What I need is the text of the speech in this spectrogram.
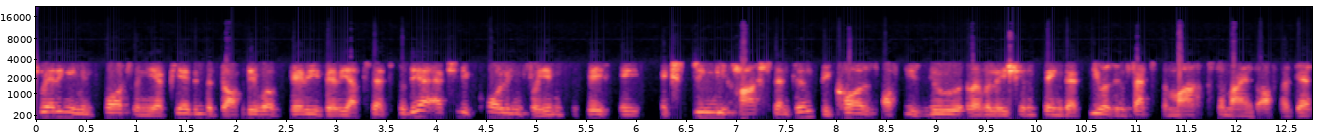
swearing him in court when he appeared in the dock. They were very, very upset. So they are actually calling for him to face a extremely harsh sentence because of these new revelations saying that he was in fact the mastermind of her death.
